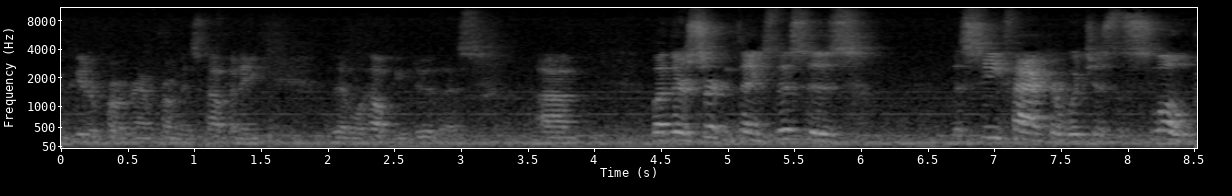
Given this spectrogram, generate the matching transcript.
computer program from his company that will help you do this. Um, but there's certain things. This is the C factor, which is the slope,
